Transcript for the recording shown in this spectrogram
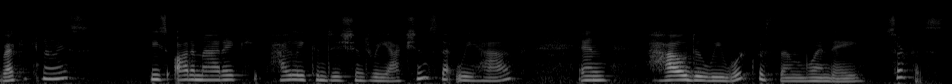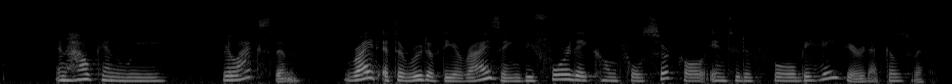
recognize these automatic, highly conditioned reactions that we have? And how do we work with them when they surface? And how can we relax them right at the root of the arising before they come full circle into the full behavior that goes with it?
